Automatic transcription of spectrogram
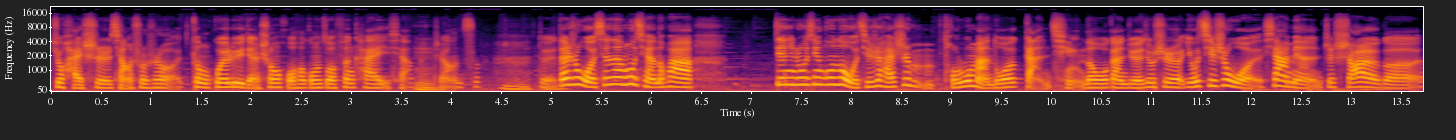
就还是想说是更规律一点，生活和工作分开一下，嗯这样子。嗯，对，但是我现在目前的话，电竞中心工作，我其实还是投入蛮多感情的。我感觉就是，尤其是我下面这十二个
